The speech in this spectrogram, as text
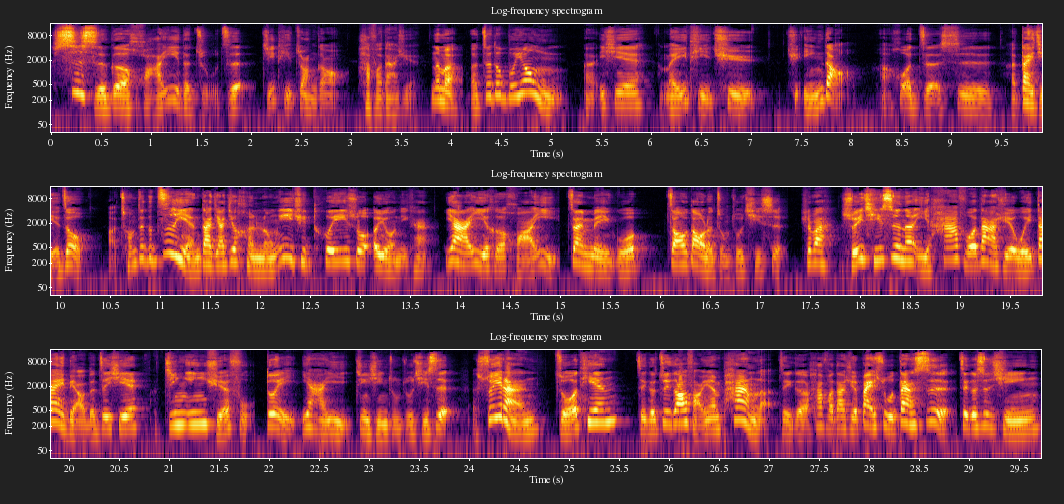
四十个华裔的组织集体状告哈佛大学。那么呃，这都不用呃一些媒体去去引导啊，或者是呃带节奏啊，从这个字眼大家就很容易去推说，哎呦，你看亚裔和华裔在美国。遭到了种族歧视，是吧？谁歧视呢？以哈佛大学为代表的这些精英学府对亚裔进行种族歧视。虽然昨天这个最高法院判了这个哈佛大学败诉，但是这个事情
